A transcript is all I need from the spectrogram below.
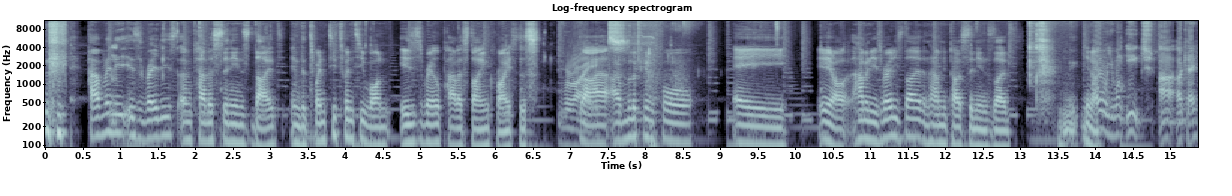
how many Israelis and Palestinians died in the 2021 Israel-Palestine crisis? Right. So I, I'm looking for a, you know, how many Israelis died and how many Palestinians died. You know, Oh, you want each? Ah, okay.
